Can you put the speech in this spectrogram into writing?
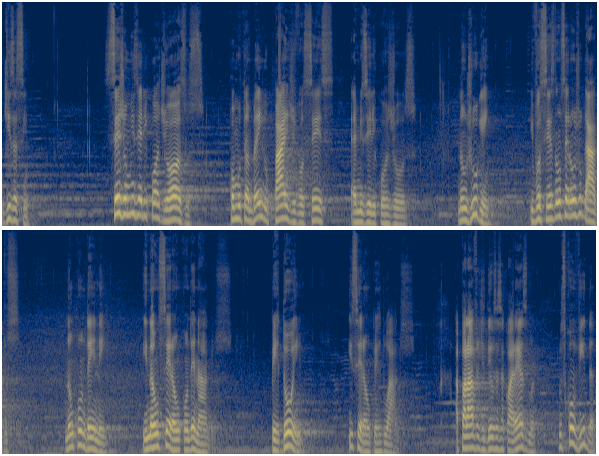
Diz assim: Sejam misericordiosos, como também o Pai de vocês é misericordioso. Não julguem, e vocês não serão julgados. Não condenem, e não serão condenados. Perdoem, e serão perdoados. A palavra de Deus nessa quaresma nos convida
